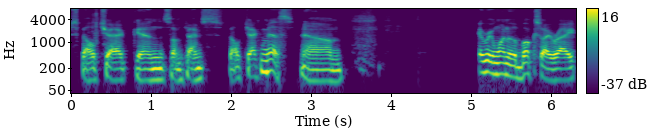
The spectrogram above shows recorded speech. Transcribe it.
spell check and sometimes spell check miss. Um, every one of the books I write,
